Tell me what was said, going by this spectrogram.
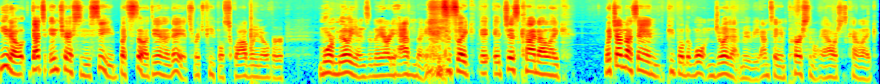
you know that's interesting to see, but still, at the end of the day, it's rich people squabbling over more millions, and they already have millions. it's like it, it just kind of like, which I'm not saying people won't enjoy that movie. I'm saying personally, I was just kind of like,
